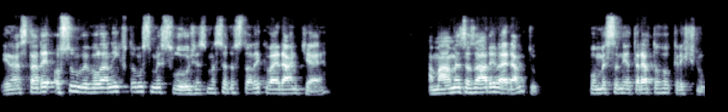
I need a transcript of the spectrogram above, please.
Je nás tady 8 vyvolených v tom smyslu, že jsme se dostali k Védantě a máme za zády Védantu. Pomyslně teda toho Krišnu.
